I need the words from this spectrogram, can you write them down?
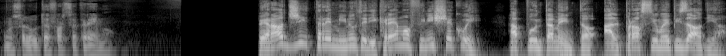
Un saluto e forza Cremo. Per oggi 3 minuti di Cremo finisce qui. Appuntamento al prossimo episodio.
